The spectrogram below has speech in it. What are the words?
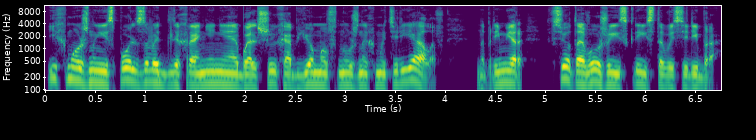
Их можно использовать для хранения больших объемов нужных материалов, например, все того же искристого серебра.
